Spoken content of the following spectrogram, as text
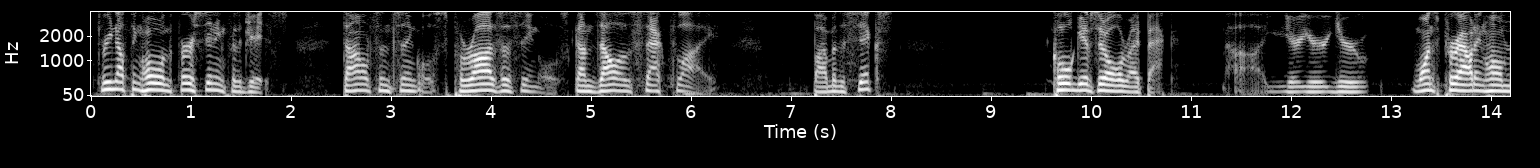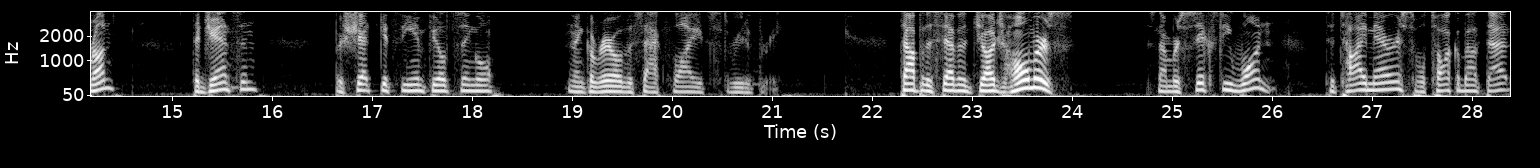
3 0 hole in the first inning for the Jays. Donaldson singles, Peraza singles, Gonzalez sac fly. Bottom of the sixth, Cole gives it all right back. Uh, your your your once per outing home run to Jansen. Bichette gets the infield single, and then Guerrero the sac fly. It's three to three. Top of the seventh, Judge homers. It's number sixty-one to tie Maris. We'll talk about that.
